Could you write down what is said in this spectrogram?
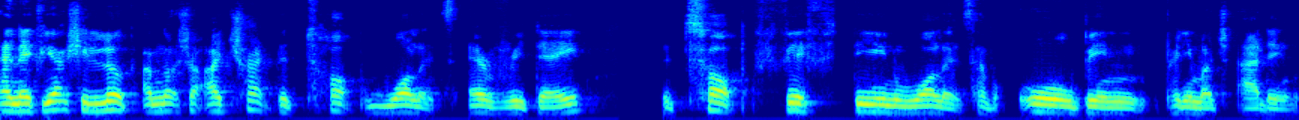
and if you actually look, I'm not sure. I track the top wallets every day. The top 15 wallets have all been pretty much adding.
